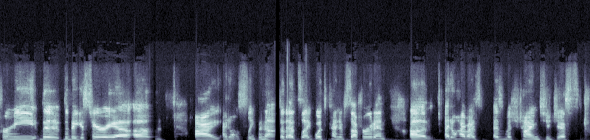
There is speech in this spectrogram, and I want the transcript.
for me, the the biggest area um, I I don't sleep enough. So that's like what's kind of suffered, and um, I don't have as as much time to just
